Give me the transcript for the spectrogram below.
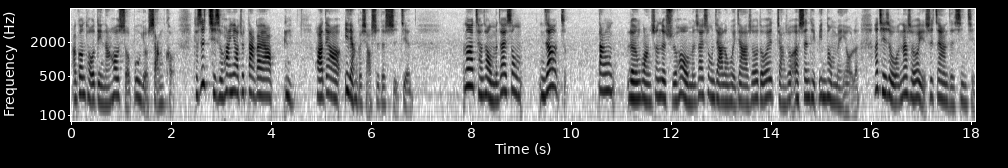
阿公头顶然后手部有伤口，可是其实换药就大概要 花掉一两个小时的时间。那常常我们在送，你知道，当人往生的时候，我们在送家人回家的时候，都会讲说，呃，身体病痛没有了。那其实我那时候也是这样子心情，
